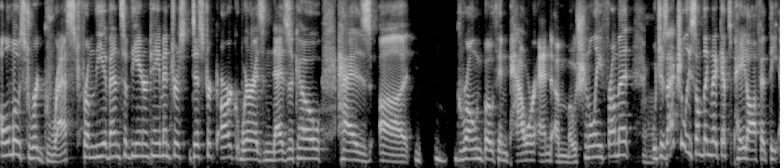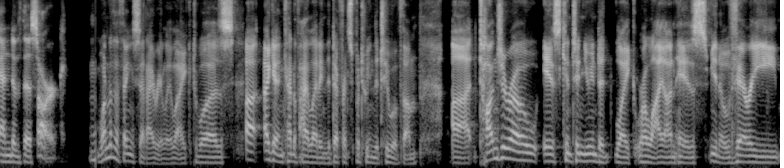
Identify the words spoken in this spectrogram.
almost regressed from the events of the Entertainment Dis- District arc, whereas Nezuko has uh, grown both in power and emotionally from it, Mhm. which is actually something that gets paid off at the end of this arc. One of the things that I really liked was, uh, again, kind of highlighting the difference between the two of them. Uh, Tanjiro is continuing to like rely on his, you know, very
